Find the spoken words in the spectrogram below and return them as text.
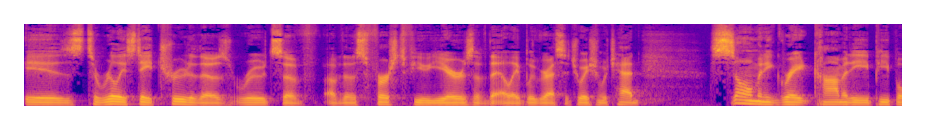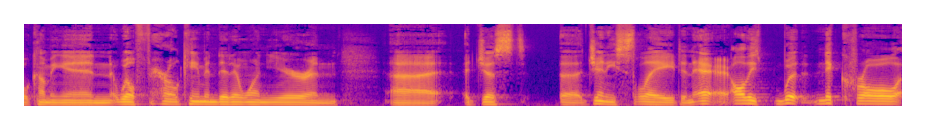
is to really stay true to those roots of of those first few years of the LA bluegrass situation, which had so many great comedy people coming in. Will Ferrell came and did it one year, and uh, it just uh, Jenny Slate and eh, all these Nick Kroll.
